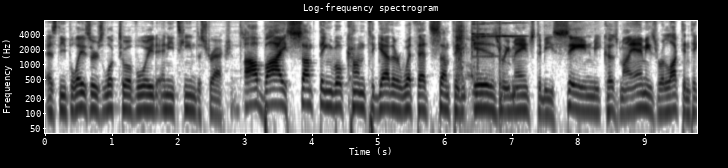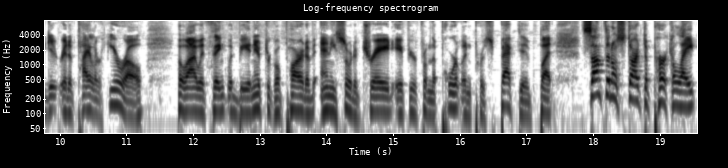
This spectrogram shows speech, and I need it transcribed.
as the Blazers look to avoid any team distractions. I'll buy something will come together. What that something is remains to be seen because Miami's reluctant to get rid of Tyler Herro, who I would think would be an integral part of any sort of trade if you're from the Portland perspective. But something will start to percolate.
